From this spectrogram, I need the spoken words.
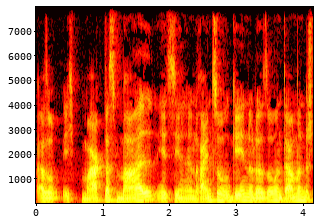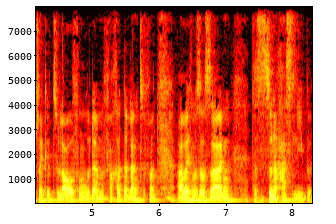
also ich mag das mal, jetzt hier in den Rhein zu gehen oder so und da mal eine Strecke zu laufen oder mit Fahrrad da lang zu fahren. Aber ich muss auch sagen, das ist so eine Hassliebe.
